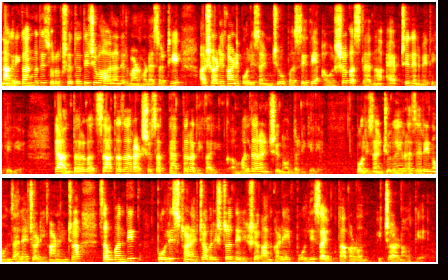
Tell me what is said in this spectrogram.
नागरिकांमध्ये सुरक्षिततेची भावना निर्माण होण्यासाठी अशा ठिकाणी पोलिसांची उपस्थिती आवश्यक असल्यानं ॲपची निर्मिती केली आहे. त्याअंतर्गत सात हजार आठशे सत्याहत्तर अधिकारी अंमलदारांची नोंदणी केली आहे. पोलिसांची गैरहजेरी नोंद झाल्याच्या ठिकाणांच्या संबंधित पोलीस ठाण्याच्या वरिष्ठ निरीक्षकांकडे पोलीस आयुक्ताकडून विचारणा होती आहे.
